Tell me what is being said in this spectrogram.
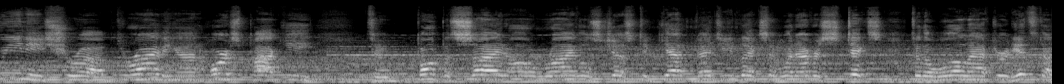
weeny shrub thriving on horse pocky to bump aside all rivals just to get veggie licks and whatever sticks to the wall after it hits the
